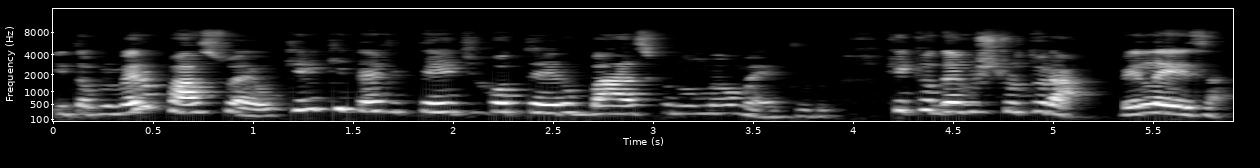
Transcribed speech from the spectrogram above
então o primeiro passo é o que, que deve ter de roteiro básico no meu método? O que, que eu devo estruturar? Beleza,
